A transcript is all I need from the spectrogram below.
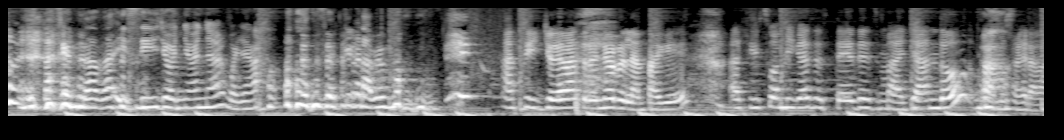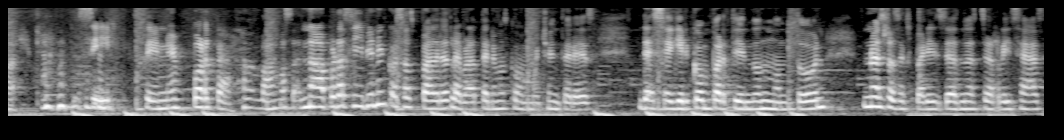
está agendada. Y sí, yo ñoña, voy a hacer que grabemos. Así llueva, trueno, relampaguee. Así su amiga se esté desmayando, vamos a grabar. Sí, sí, no importa. Vamos a. No, pero sí, vienen cosas padres. La verdad, tenemos como mucho interés de seguir compartiendo un montón nuestras experiencias, nuestras risas.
